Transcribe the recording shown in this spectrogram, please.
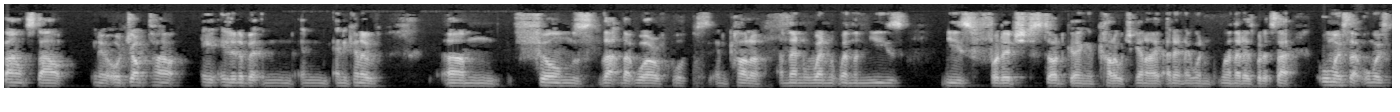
bounced out, you know, or jumped out a, a little bit in in any kind of um, films that, that were, of course, in color. And then when, when the news news footage started going in color, which again I, I don't know when, when that is, but it's that almost that almost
